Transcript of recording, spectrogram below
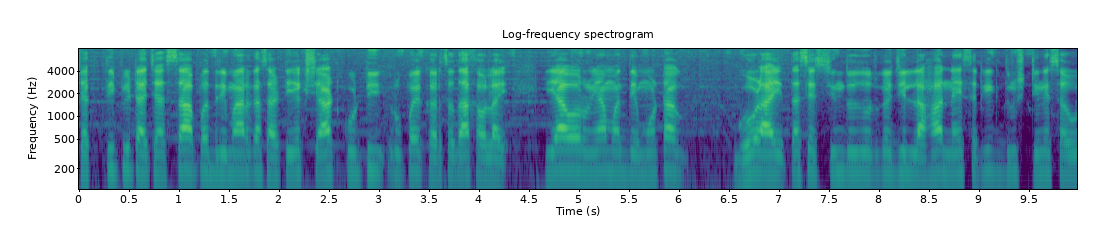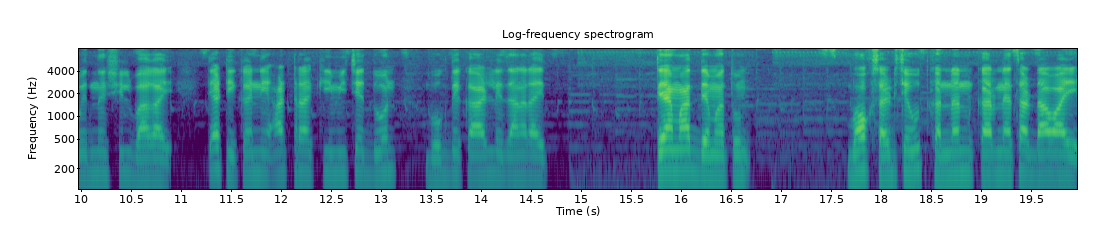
शक्तीपीठाच्या सहा पदरी मार्गासाठी एकशे आठ कोटी रुपये खर्च दाखवला आहे. यावरून यामध्ये मोठा घोळ आहे. तसेच सिंधुदुर्ग जिल्हा हा नैसर्गिक दृष्टीने संवेदनशील भाग आहे. त्या ठिकाणी अठरा किमीचे दोन बोगदे काढले जाणार आहेत. त्या माध्यमातून बॉक्साईडचे उत्खनन करण्याचा डाव आहे.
